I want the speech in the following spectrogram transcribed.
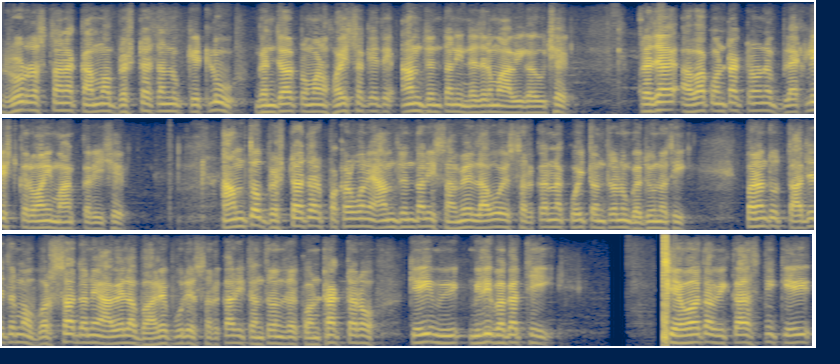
રોડ રસ્તાના કામમાં ભ્રષ્ટાચારનું કેટલું ગંજાર પ્રમાણ હોઈ શકે તે આમ જનતાની નજરમાં આવી ગયું છે. પ્રજાએ આવા કોન્ટ્રાક્ટરોને બ્લેકલિસ્ટ કરવાની માંગ કરી છે. આમ તો ભ્રષ્ટાચાર પકડવો અને આમ જનતાની સામે લાવવો એ સરકારના કોઈ તંત્રનું ગજુ નથી. પરંતુ તાજેતરમાં વરસાદ અને આવેલા ભારે પૂરે સરકારી તંત્ર કોન્ટ્રાક્ટરો કેવી મિલીભગતથી કહેવાતા વિકાસની કેવી,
